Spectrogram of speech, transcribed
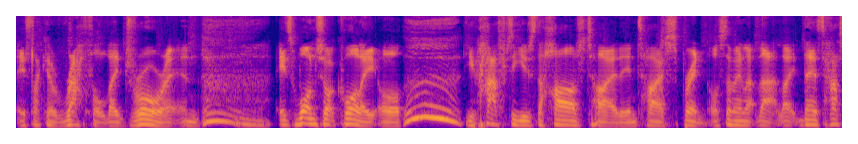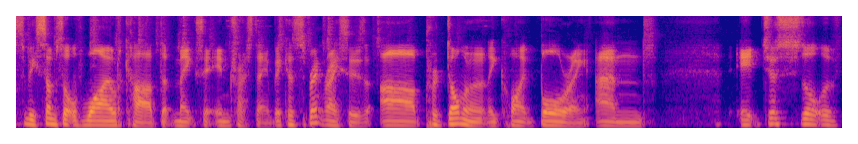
It's like a raffle. They draw it and it's one shot quality, or you have to use the hard tire the entire sprint, or something like that. Like there has to be some sort of wild card that makes it interesting because sprint races are predominantly quite boring and it just sort of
